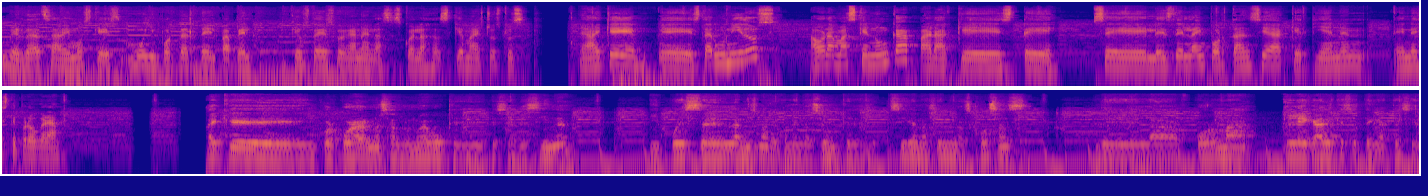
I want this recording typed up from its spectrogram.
¿verdad? Sabemos que es muy importante el papel que ustedes juegan en las escuelas. Así que maestros, pues hay que eh, estar unidos ahora más que nunca para que este se les dé la importancia que tienen en este programa. Hay que incorporarnos a lo nuevo que, se avecina y pues eh, la misma recomendación que sigan haciendo las cosas de la forma legal que se tenga que hacer.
